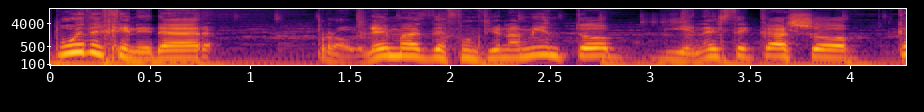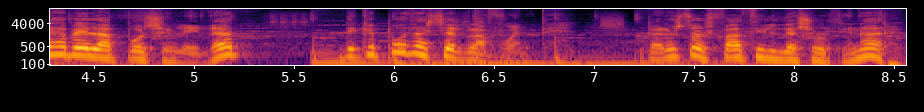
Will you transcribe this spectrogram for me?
puede generar problemas de funcionamiento y en este caso cabe la posibilidad de que pueda ser la fuente. Pero esto es fácil de solucionar.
